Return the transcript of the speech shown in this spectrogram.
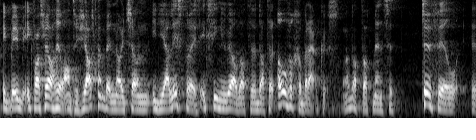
Ik, ik, ik, was wel heel enthousiast, maar ben nooit zo'n idealist geweest. Ik zie nu wel dat, dat er overgebruik is. Dat, dat mensen te veel uh,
